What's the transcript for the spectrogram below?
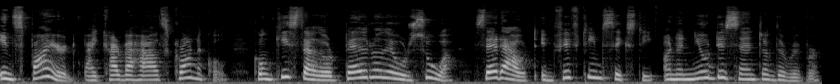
Inspired by Carvajal's chronicle, Conquistador Pedro de Ursua set out in 1560 on a new descent of the river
